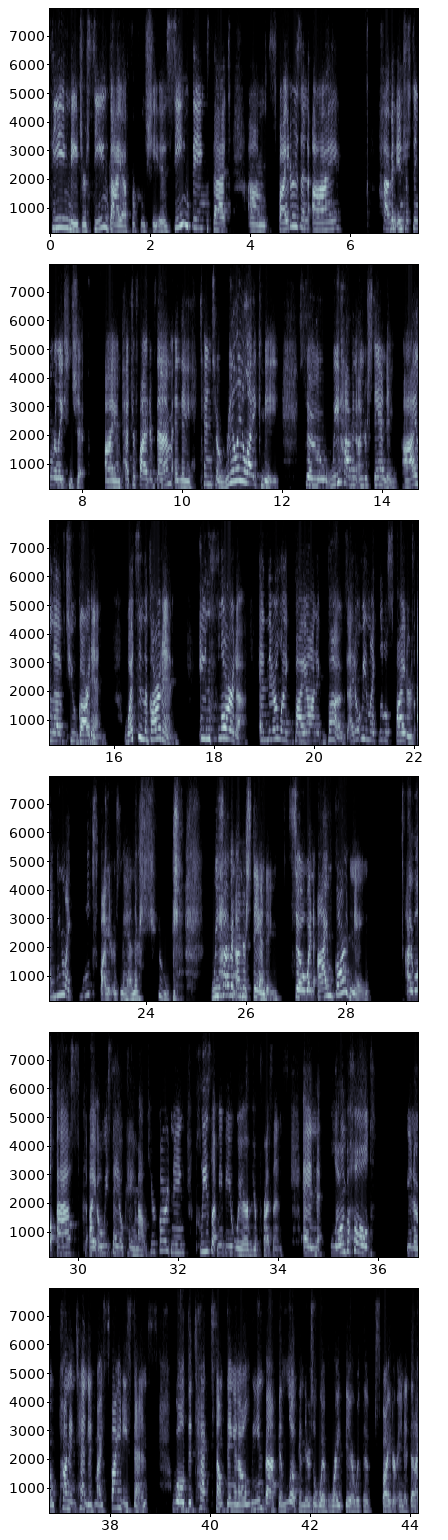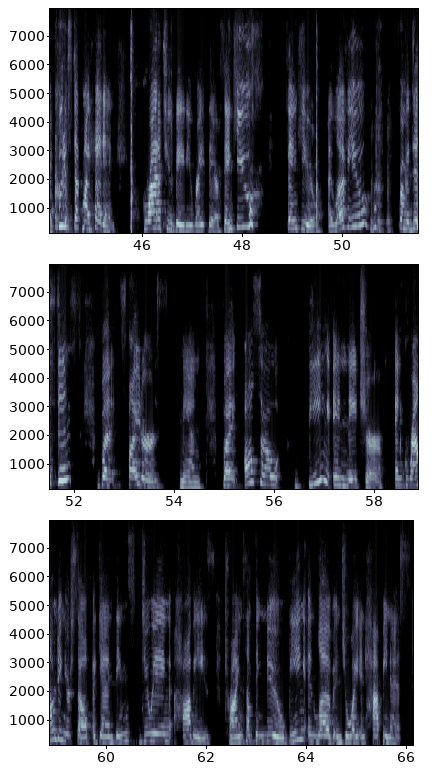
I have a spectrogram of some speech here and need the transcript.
seeing nature, seeing Gaia for who she is, seeing things that um, spiders and I have an interesting relationship. I am petrified of them and they tend to really like me. So we have an understanding. I love to garden. What's in the garden? In Florida. And they're like bionic bugs. I don't mean like little spiders. I mean like wolf spiders, man. They're huge. We have an understanding. So when I'm gardening, I will ask, I always say, okay, I'm out here gardening. Please let me be aware of your presence. And lo and behold, you know, pun intended, my spidey sense will detect something and I'll lean back and look, and there's a web right there with a spider in it that I could have stuck my head in. Gratitude, baby, right there. Thank you. Thank you. I love you from a distance, but spiders, man. But also being in nature and grounding yourself again things doing hobbies trying something new being in love and joy and happiness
